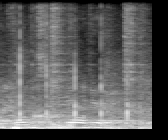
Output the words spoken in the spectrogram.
Look forward to seeing you all here.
